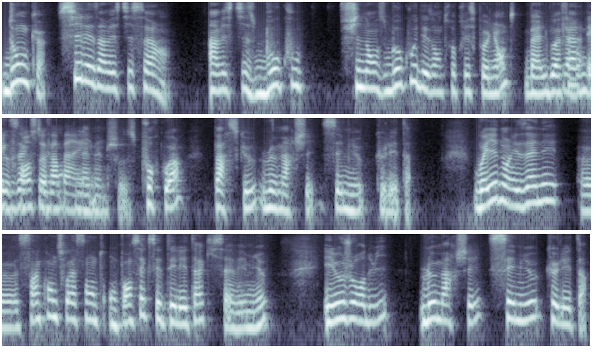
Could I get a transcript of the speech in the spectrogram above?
Donc, si les investisseurs investissent beaucoup, financent beaucoup des entreprises polluantes, bah, elle doit La faire doit exactement faire la même chose. Pourquoi? Parce que le marché, c'est mieux que l'État. Vous voyez, dans les années 50-60, on pensait que c'était l'État qui savait mieux. Et aujourd'hui, le marché, c'est mieux que l'État.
